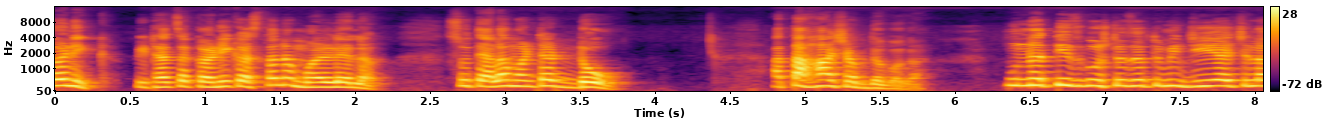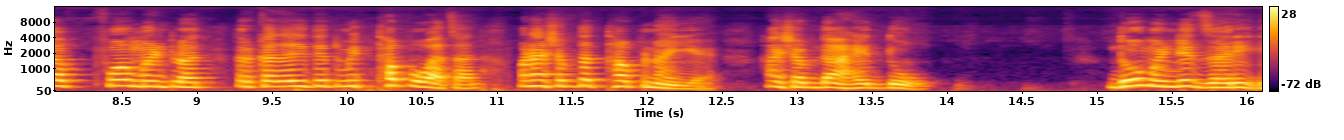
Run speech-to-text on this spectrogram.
कणिक पिठाचं कणिक असतं ना मळलेलं. सो त्याला म्हणतात डो. आता हा शब्द बघा. पुन्हा तीच गोष्ट जर तुम्ही जी एचला फ म्हटलं तर कदाचित ते तुम्ही थप वाचाल पण हा शब्द थप नाही आहे हा शब्द आहे दो दो म्हणजे जरी.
